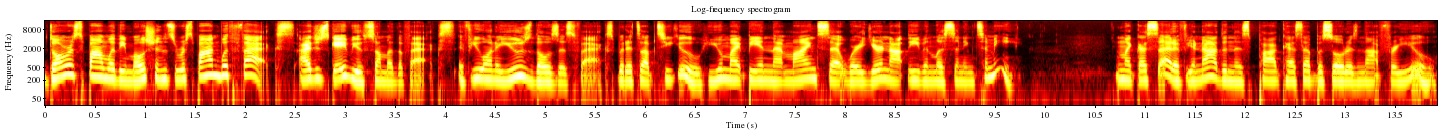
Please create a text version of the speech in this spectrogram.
don't respond with emotions, respond with facts. I just gave you some of the facts. If you want to use those as facts, but it's up to you. You might be in that mindset where you're not even listening to me. And like I said, if you're not, then this podcast episode is not for you.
